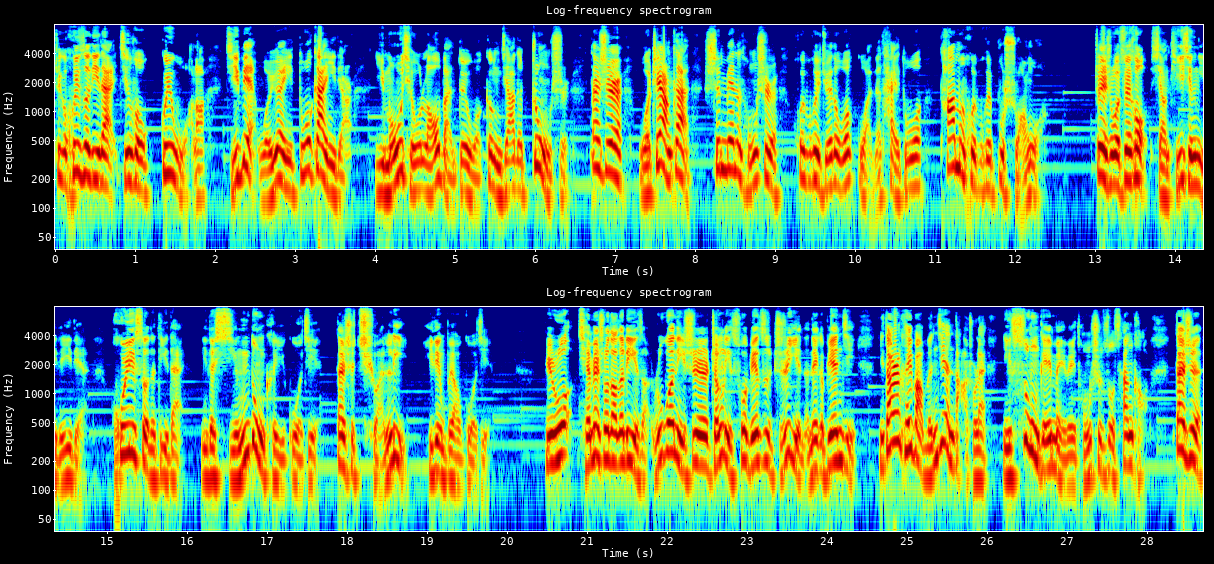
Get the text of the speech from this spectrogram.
这个灰色地带今后归我了。即便我愿意多干一点，以谋求老板对我更加的重视，但是我这样干，身边的同事会不会觉得我管的太多？他们会不会不爽我？这也是我最后想提醒你的一点：灰色的地带，你的行动可以过界，但是权力一定不要过界。比如前面说到的例子，如果你是整理错别字指引的那个编辑，你当然可以把文件打出来，你送给每位同事做参考。但是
